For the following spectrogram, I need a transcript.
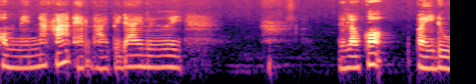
คอมเมนต์นะคะ แอดไลน์ไปได้เลยเดี๋ยวเราก็ไปดู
